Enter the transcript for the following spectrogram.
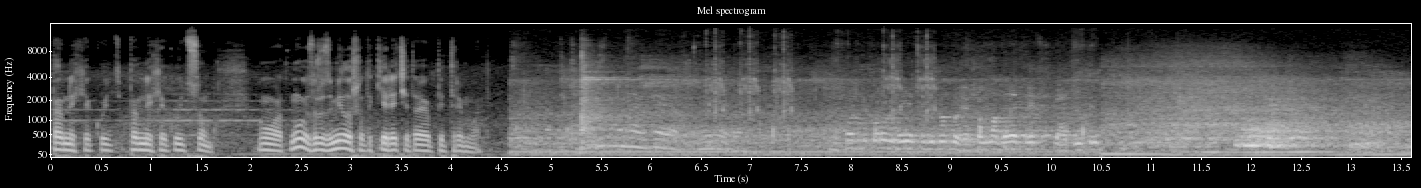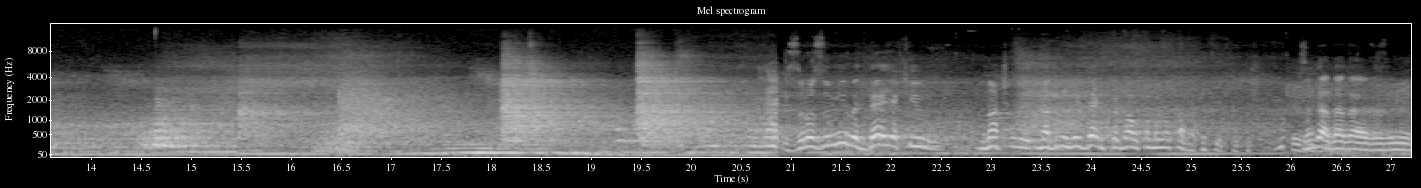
певних певних якусь сум. От. Ну, зрозуміло, що такі речі треба підтримувати. Кожній корові дається від надої, якщо вона дає 35, Зрозуміли, деякі почали на другий день прибавка молока на копійку. Ну так, так, так, зрозуміло.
